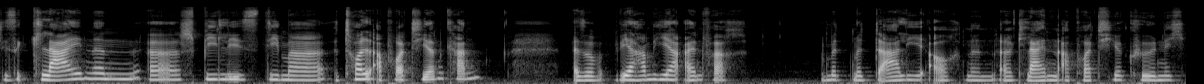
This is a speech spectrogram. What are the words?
diese kleinen äh, Spielis, die man toll apportieren kann. Also wir haben hier einfach mit, mit Dali auch einen äh, kleinen Apportierkönig.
